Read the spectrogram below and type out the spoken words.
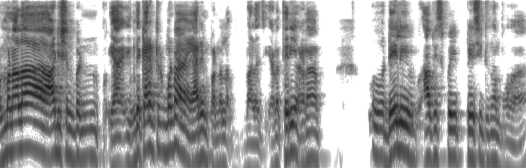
ரொம்ப நாளாக ஆடிஷன் பண்ண இந்த கேரக்டருக்கு மட்டும் யாரையும் பண்ணலை பாலாஜி. எனக்கு தெரியும். ஆனால் டெய்லி ஆஃபீஸ் போய் பேசிட்டு தான் போவேன்.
